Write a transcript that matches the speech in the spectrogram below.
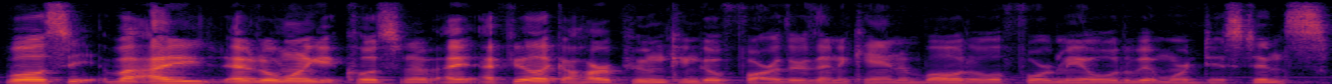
Well, see, but I I don't want to get close enough. I, I feel like a harpoon can go farther than a cannonball. It'll afford me a little bit more distance.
